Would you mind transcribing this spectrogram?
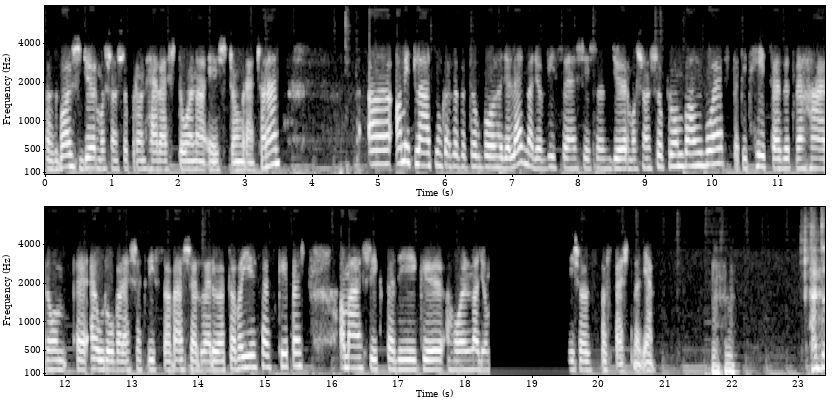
az, az Vas, Győr, Moson, Sopron, Heves, Tolna és Csongrád Csanád. Uh, amit látunk az adatokból, hogy a legnagyobb visszaesés az Győr-Moson Sopronban volt, tehát itt 753 euróval esett vissza a vásárlóerő a tavalyi évhez képest, a másik pedig, uh, ahol nagyon és az, az Pest megye. Uh-huh. Hát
